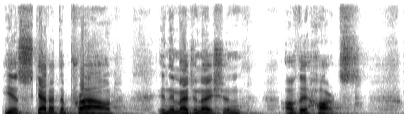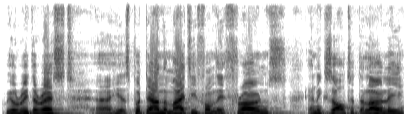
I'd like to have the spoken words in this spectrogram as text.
he has scattered the proud in the imagination of their hearts. We'll read the rest. Uh, he has put down the mighty from their thrones and exalted the lowly.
